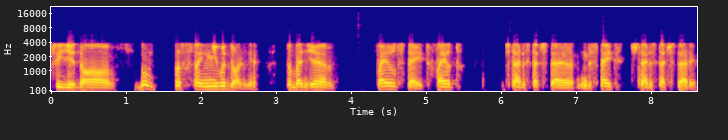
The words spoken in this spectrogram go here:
przyjdzie do, no, po prostu stanie niewydolnie. To będzie failed state, failed 404, state 404.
